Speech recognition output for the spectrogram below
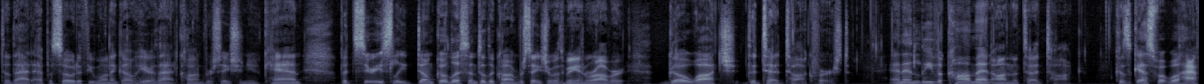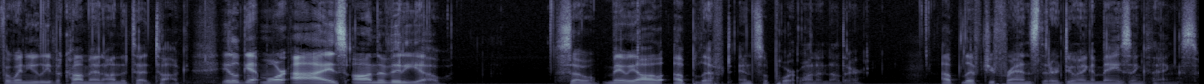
to that episode if you want to go hear that conversation, you can. But seriously, don't go listen to the conversation with me and Robert. Go watch the TED Talk first and then leave a comment on the TED Talk. Because guess what will happen when you leave a comment on the TED Talk? It'll get more eyes on the video. So may we all uplift and support one another. Uplift your friends that are doing amazing things.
